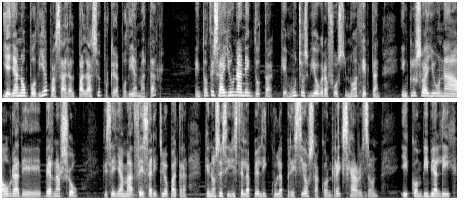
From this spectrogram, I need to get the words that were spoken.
y ella no podía pasar al palacio porque la podían matar. Entonces hay una anécdota que muchos biógrafos no aceptan, incluso hay una obra de Bernard Shaw que se llama César y Cleopatra, que no sé si viste la película preciosa con Rex Harrison y con Vivian Leigh,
